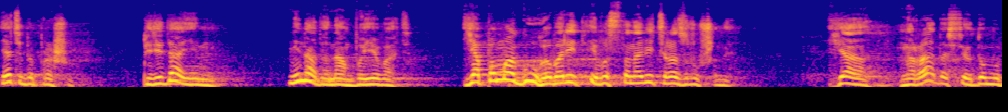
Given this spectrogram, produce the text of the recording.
я тебя прошу, передай ему, не надо нам воевать. Я помогу, говорит, и восстановить разрушенное. Я на радостях думаю,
